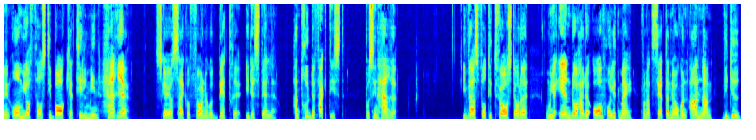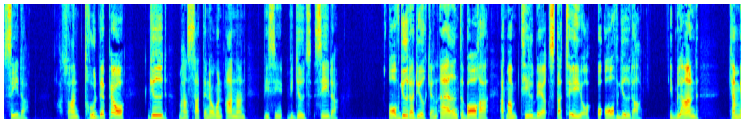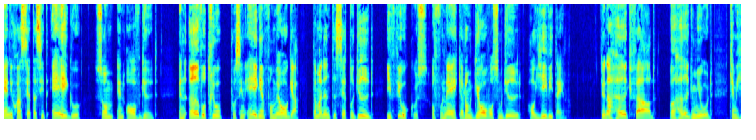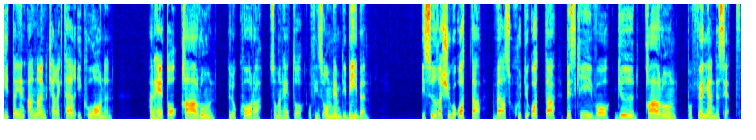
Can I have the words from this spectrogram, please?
men om jag förs tillbaka till min Herre ska jag säkert få något bättre i det ställe. Han trodde faktiskt på sin Herre. I vers 42 står det om jag ändå hade avhållit mig från att sätta någon annan vid Guds sida. Alltså han trodde på Gud, men han satte någon annan vid, sin, vid Guds sida. Avgudadyrkan är inte bara att man tillber statyer och avgudar. Ibland kan människan sätta sitt ego som en avgud. En övertro på sin egen förmåga där man inte sätter Gud i fokus och förnekar de gåvor som Gud har givit en. Denna högfärd och högmod kan vi hitta i en annan karaktär i Koranen, Han heter Qarun, eller Kora, som han heter och finns omnämnd i Bibeln. I Sura 28, vers 78 beskriver Gud Qarun på följande sätt.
